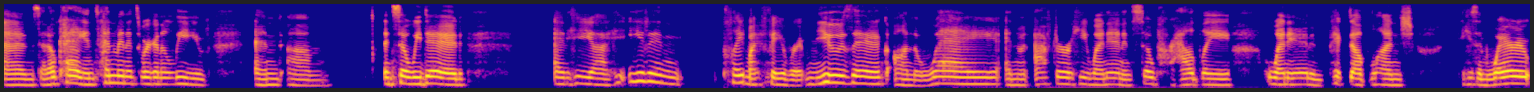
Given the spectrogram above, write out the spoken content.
and said, "Okay, in ten minutes we're gonna leave," and um, and so we did. And he uh, he even played my favorite music on the way. And after he went in and so proudly went in and picked up lunch, he said, Where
